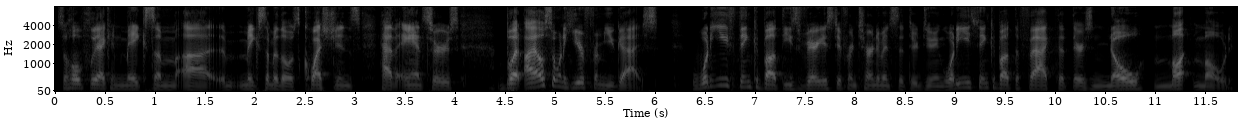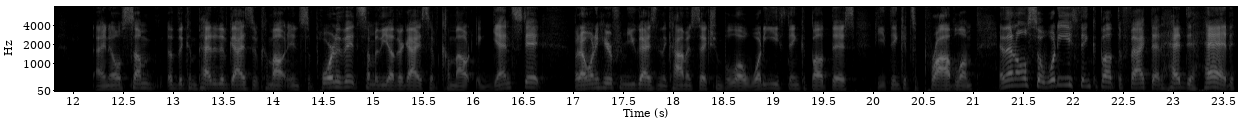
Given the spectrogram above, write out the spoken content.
so hopefully I can make some uh, make some of those questions have answers. But I also want to hear from you guys. What do you think about these various different tournaments that they're doing? What do you think about the fact that there's no MUT mode? I know some of the competitive guys have come out in support of it, some of the other guys have come out against it. But I want to hear from you guys in the comment section below. What do you think about this? Do you think it's a problem? And then also, what do you think about the fact that head to head,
